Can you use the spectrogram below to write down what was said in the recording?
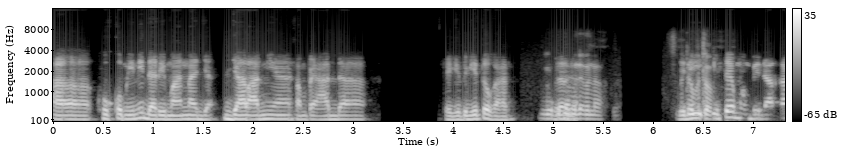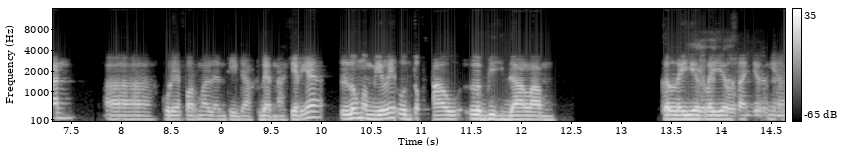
eh, hukum ini dari mana ja- jalannya sampai ada, kayak gitu-gitu kan. Iya Benar. benar-benar. Jadi Betul, betul. itu yang membedakan eh, kuliah formal dan tidak. Dan akhirnya lu memilih untuk tahu lebih dalam ke layer-layer betul. selanjutnya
